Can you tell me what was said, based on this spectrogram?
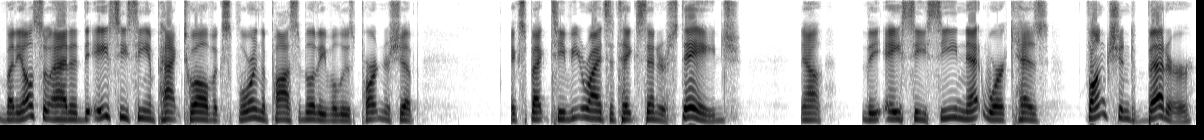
But he also added the ACC and Pac 12 exploring the possibility of a loose partnership expect TV rights to take center stage. Now, the ACC network has functioned better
